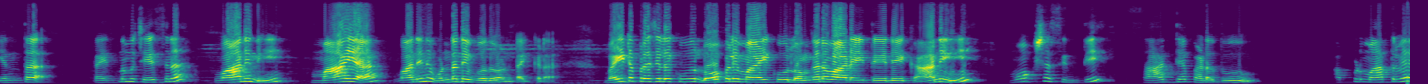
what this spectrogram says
ఎంత ప్రయత్నము చేసినా వానిని మాయ వానిని ఉండనివ్వదు అంట ఇక్కడ. బయట ప్రజలకు లోపలి మాయకు లొంగన వాడైతేనే కానీ మోక్ష సిద్ధి సాధ్యపడదు. అప్పుడు మాత్రమే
